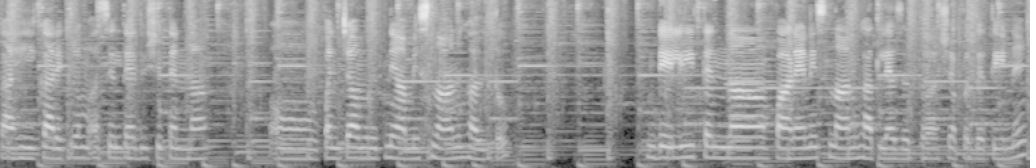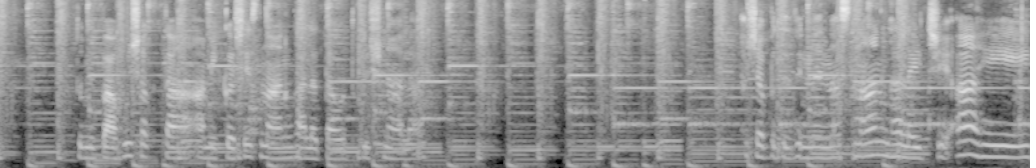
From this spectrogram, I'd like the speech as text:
काही कार्यक्रम असेल त्या दिवशी त्यांना पंचामृतने आम्ही स्नान घालतो. डेली त्यांना पाण्याने स्नान घातल्या जातं अशा पद्धतीने. तुम्ही पाहू शकता आम्ही कसे स्नान घालत आहोत कृष्णाला. अशा पद्धतीने त्यांना स्नान घालायचे आहे.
